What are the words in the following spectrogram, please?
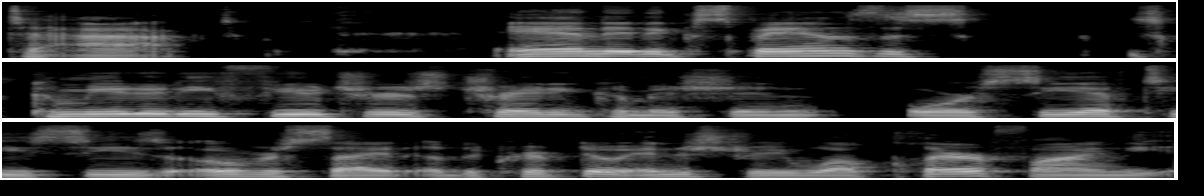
to act. And it expands this Commodity Futures Trading Commission or CFTC's oversight of the crypto industry while clarifying the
